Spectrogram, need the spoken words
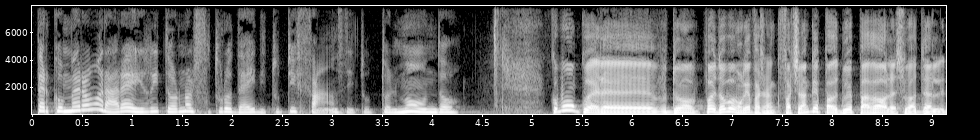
per commemorare il ritorno al futuro day di tutti i fans di tutto il mondo. Comunque, le, do, poi dopo magari faccio, faccio anche par- due parole sulla, De,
